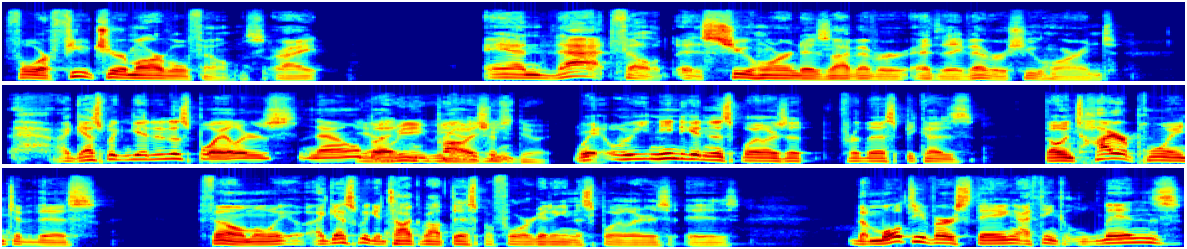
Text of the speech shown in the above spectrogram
for future Marvel films, right? And that felt as shoehorned as I've ever as they've ever shoehorned. I guess we can get into spoilers now, Yeah, but we, we, probably yeah, we should should do it. we, we need to get into spoilers for this because the entire point of this film, and we, I guess we can talk about this before getting into spoilers, is the multiverse thing, I think, lends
